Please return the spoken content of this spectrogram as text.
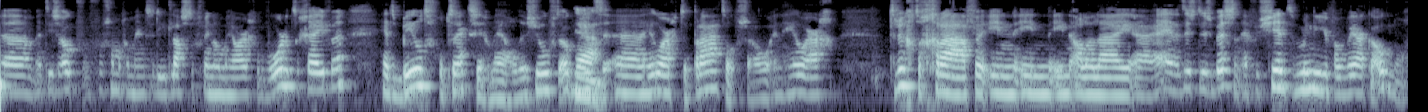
ehm, het is ook voor, voor sommige mensen die het lastig vinden om heel erg woorden te geven. Het beeld voltrekt zich wel. Dus je hoeft ook Ja. niet eh, heel erg te praten of zo. En heel erg terug te graven in, in, in allerlei. eh, en het is dus best een efficiënte manier van werken ook nog.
